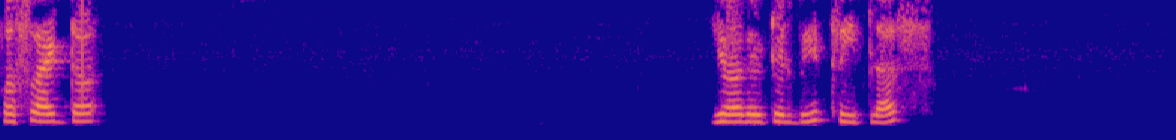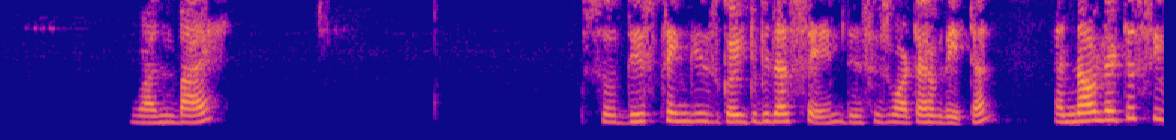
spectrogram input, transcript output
First write the here it will be 3 plus 1 by so this thing is going to be the same this is what I have written and now let us see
